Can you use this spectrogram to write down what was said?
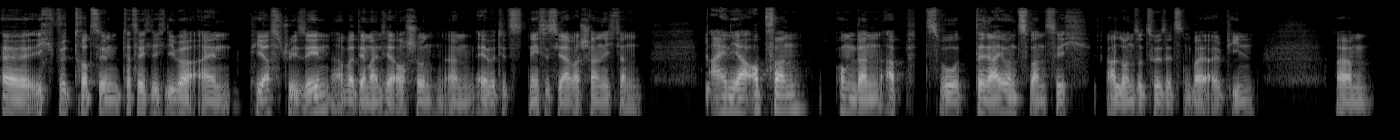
Äh, ich würde trotzdem tatsächlich lieber ein Piastri sehen, aber der meinte ja auch schon, ähm, er wird jetzt nächstes Jahr wahrscheinlich dann ein Jahr opfern, um dann ab 2023 Alonso zu ersetzen bei Alpine. Ähm,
